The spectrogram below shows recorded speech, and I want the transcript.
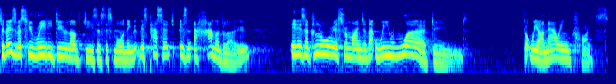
To those of us who really do love Jesus this morning, that this passage isn't a hammer blow, it is a glorious reminder that we were doomed, but we are now in Christ.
